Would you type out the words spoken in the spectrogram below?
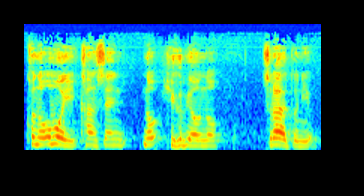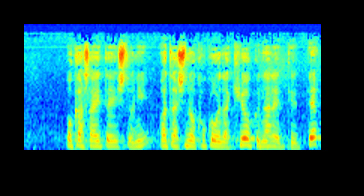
この重い感染の皮膚病のスラートに侵されたい人に私の心だ清くなれって言って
